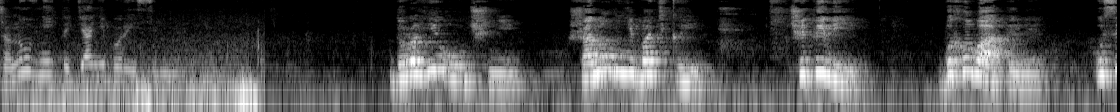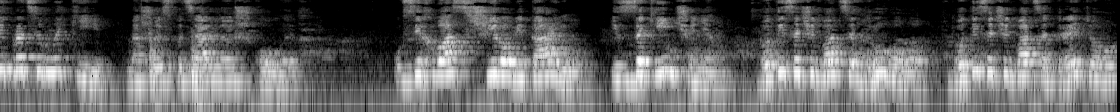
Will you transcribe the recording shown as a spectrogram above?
шановній Тетяні Борисівні. Дорогі учні, шановні батьки, вчителі, вихователі, усі працівники нашої спеціальної школи, усіх вас щиро вітаю із закінченням 2022-2023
